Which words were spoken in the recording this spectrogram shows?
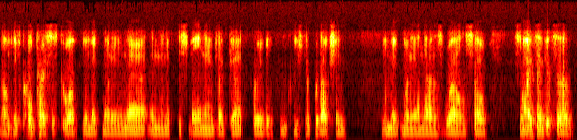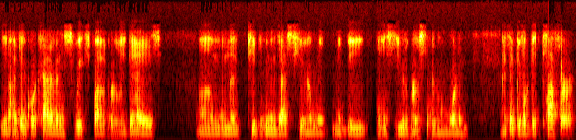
Um, if gold prices go up, you'll make money on that, and then if the small names I've got are able to increase their production, you'll make money on that as well. So so I think it's a, you know, I think we're kind of in a sweet spot early days, um, and the people who invest here will, will be almost universally rewarded. I think it'll get tougher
